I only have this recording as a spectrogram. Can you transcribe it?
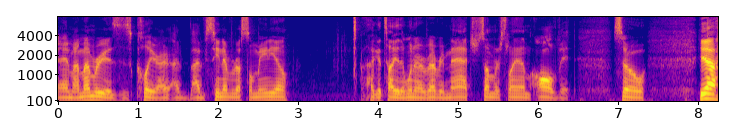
and my memory is, is clear. I, have I've seen every WrestleMania. I could tell you the winner of every match, SummerSlam, all of it. So, yeah,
